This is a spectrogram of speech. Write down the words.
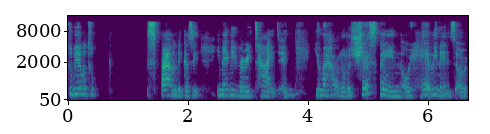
to be able to span because it, it may be very tight and you might have a lot of chest pain or heaviness or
